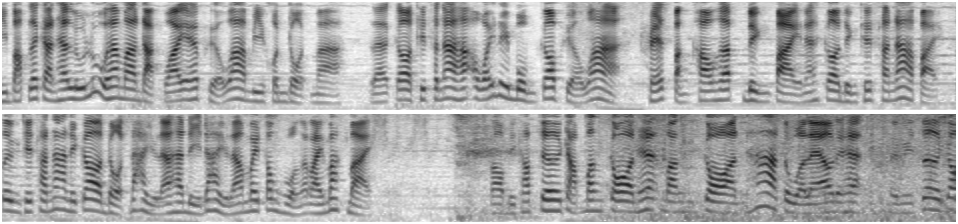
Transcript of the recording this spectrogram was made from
ดีบัฟแล้วกันฮะลูลูฮะมาดักไว้ฮะเผื่อว่ามีคนโดดมา แล้วก็ทิซาน่าฮะเอาไว้ในมุมก็เผื่อว่าเทรสฝั่งเขาครับดึงไปนะก็ดึงทิซาน่าไป ซึ่งทิซาน่านี่ก็โดดได้อยู่แล้วฮะดีได้อยู่แล้วไม่ต้องห่วงอะไรมากมาย รอบนี้ครับเจอกับมังกรฮะมังกร 5 ตัวแล้วนะฮะเฟมิเจอร์ก็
